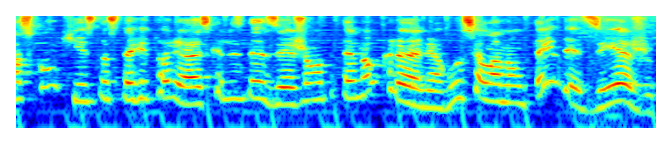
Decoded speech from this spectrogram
às conquistas territoriais que eles desejam obter na Ucrânia. A Rússia, ela não tem desejo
